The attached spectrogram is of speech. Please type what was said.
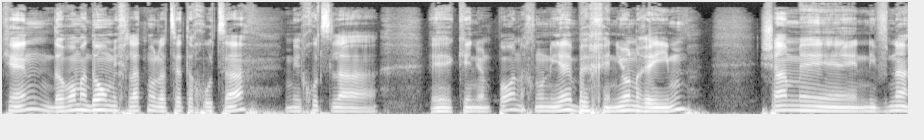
כן, דרום אדום החלטנו לצאת החוצה, מחוץ ל... אה, קניון פה. אנחנו נהיה בחניון רעים, שם אה, נבנה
